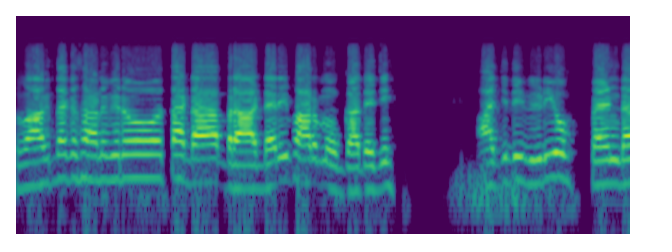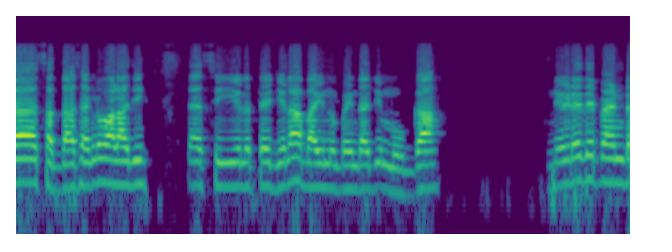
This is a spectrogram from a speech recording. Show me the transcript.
ਸਵਾਗਤ ਹੈ ਕਿਸਾਨ ਵੀਰੋ, ਤੁਹਾਡਾ ਬਰਾਡ ਡੈਰੀ ਫਾਰਮ ਮੋਗਾ ਤੇ ਜੀ। ਅੱਜ ਦੀ ਵੀਡੀਓ ਪਿੰਡ ਸੱਦਾ ਸਿੰਘ ਵਾਲਾ ਜੀ ਤਹਿਸੀਲ ਤੇ ਜ਼ਿਲ੍ਹਾ ਬਾਈ ਨੂੰ ਪੈਂਦਾ ਜੀ ਮੋਗਾ। ਨੇੜੇ ਦੇ ਪਿੰਡ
